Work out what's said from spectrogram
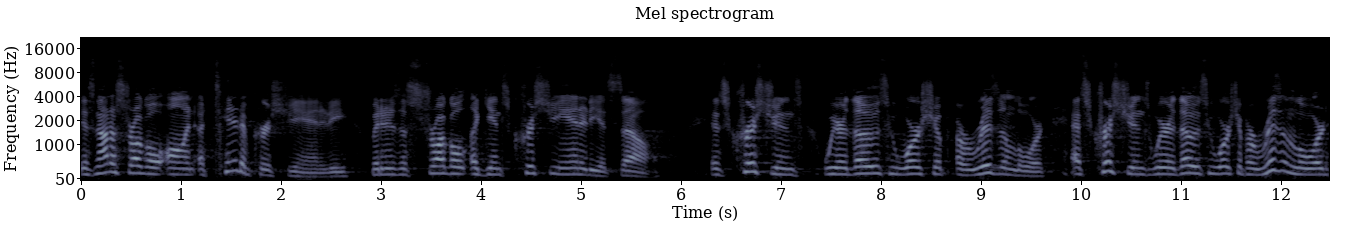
is not a struggle on a tentative Christianity, but it is a struggle against Christianity itself. As Christians, we are those who worship a risen Lord. As Christians, we are those who worship a risen Lord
